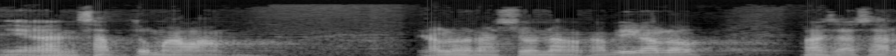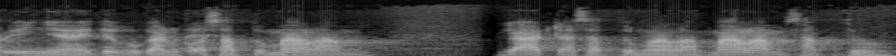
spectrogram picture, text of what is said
ya kan Sabtu malam. Kalau rasional. Tapi kalau bahasa syar'inya itu bukan kok Sabtu malam, Enggak ada Sabtu malam, malam Sabtu.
